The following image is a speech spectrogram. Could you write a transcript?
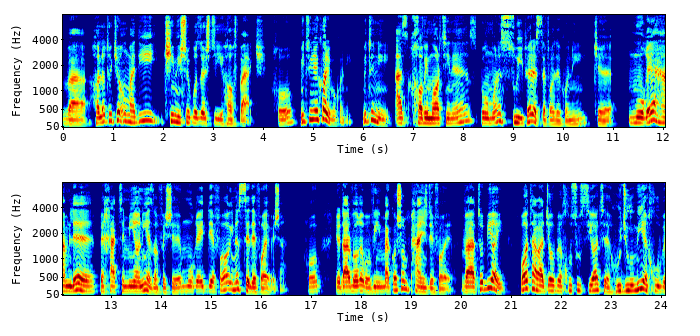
و حالا تو که اومدی کی میشه گذاشتی هافبک؟ خب می‌تونی یه کاری بکنی. می‌تونی از خاوی مارتینز به عنوان سویپر استفاده کنی که موقع حمله به خط میانی اضافه شه موقع دفاع اینا سه دفاعه بشن. خب یا در واقع با wing back اشون پنج دفاعه. و تو بیای با توجه به خصوصیات هجومی خوب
